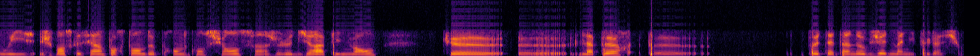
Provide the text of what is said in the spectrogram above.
Oui, je pense que c'est important de prendre conscience, hein, je le dis rapidement, que euh, la peur peut, peut être un objet de manipulation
